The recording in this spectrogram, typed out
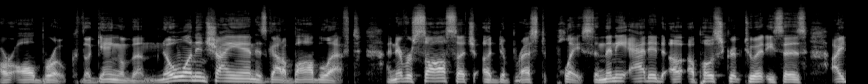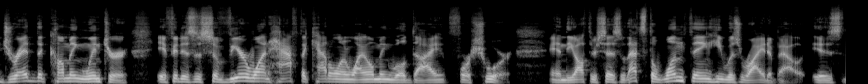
are all broke, the gang of them. No one in Cheyenne has got a bob left. I never saw such a depressed place." And then he added a, a postscript to it. He says, "I dread the coming winter." If it is a severe one, half the cattle in Wyoming will die for sure. And the author says well, that's the one thing he was right about is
